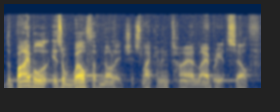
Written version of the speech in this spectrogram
the Bible is a wealth of knowledge. It's like an entire library itself.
